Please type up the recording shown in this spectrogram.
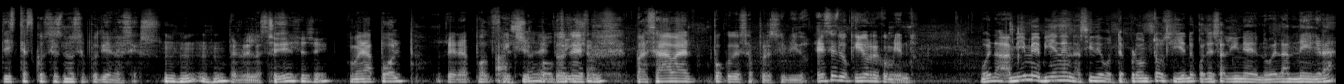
estas cosas no se podían hacer. Pero él las Sí, sí, sí. Como era Pulp, era Pulp Ah, sí, Fiction, Pulp entonces Fiction. pasaba un poco desapercibido. Ese es lo que yo recomiendo. Bueno, a mí me vienen así de bote pronto, siguiendo con esa línea de novela negra,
